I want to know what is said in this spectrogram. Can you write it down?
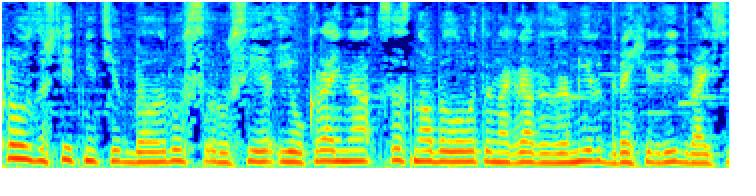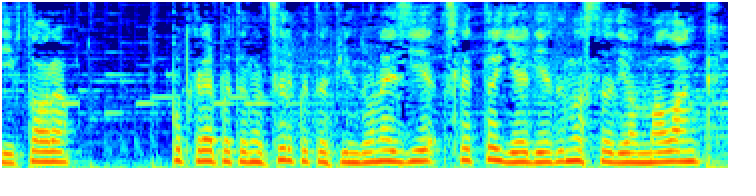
Правозащитници от Беларус, Русия и Украина с Нобеловата награда за мир 2022. Подкрепата на църквата в Индонезия след трагедията на стадион Маланг –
